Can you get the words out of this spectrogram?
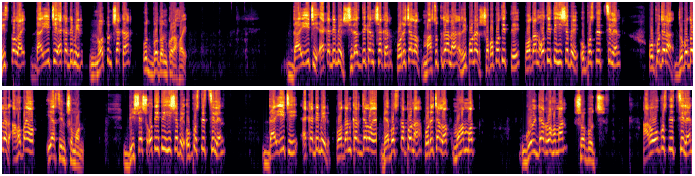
নিচতলায় দাইইটি একাডেমির নতুন শাখার উদ্বোধন করা হয়। দাইইটি একাডেমির সিরাজদি খান শাখার পরিচালক মাসুদ রানা রিপনের সভাপতিত্বে প্রধান অতিথি হিসেবে উপস্থিত ছিলেন উপজেলা যুবদলের আহ্বায়ক ইয়াসিন সুমন। বিশেষ অতিথি হিসেবে উপস্থিত ছিলেন দাইইটি একাডেমির প্রধান কার্যালয়ের ব্যবস্থাপনা পরিচালক মোহাম্মদ গুলজার রহমান সবুজ। আরও উপস্থিত ছিলেন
